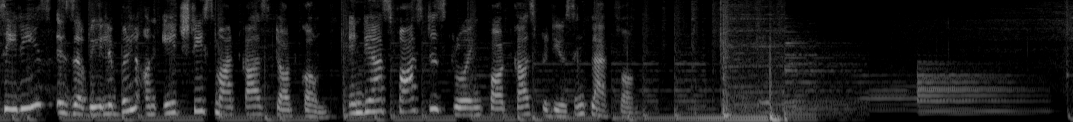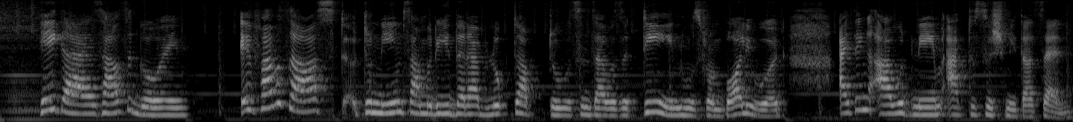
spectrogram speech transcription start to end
series is available on htsmartcast.com, India's fastest growing podcast producing platform. Hey guys, how's it going? If I was asked to name somebody that I've looked up to since I was a teen who's from Bollywood, I think I would name actor Sushmita Sen.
